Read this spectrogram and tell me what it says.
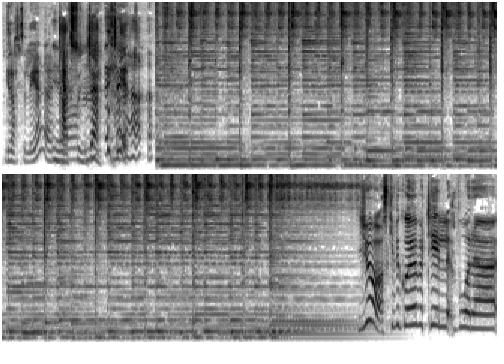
Gratulerar! Tack så hjärtligt! Ska vi gå över till våra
